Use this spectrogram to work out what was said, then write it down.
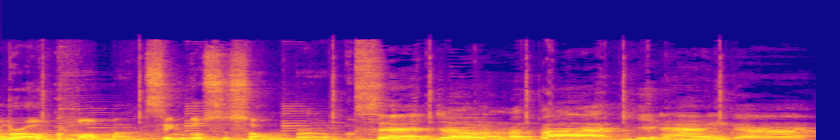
bro, come on, man. Sing us a song, bro. Said, don't look back in anger.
